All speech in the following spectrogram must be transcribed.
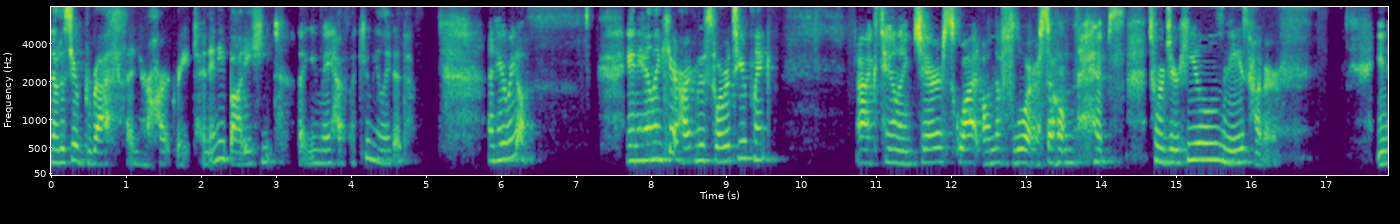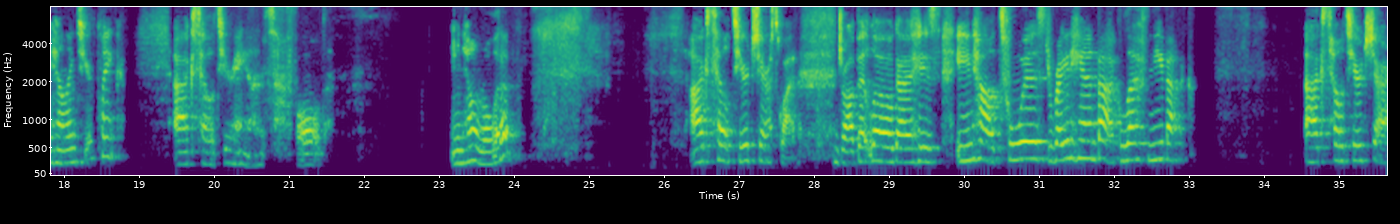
Notice your breath and your heart rate and any body heat that you may have accumulated. And here we go. Inhaling here, heart moves forward to your plank. Exhaling, chair squat on the floor. So hips towards your heels, knees hover. Inhaling to your plank. Exhale to your hands, fold. Inhale, roll it up. Exhale to your chair squat. Drop it low, guys. Inhale, twist right hand back, left knee back. Exhale to your chair.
